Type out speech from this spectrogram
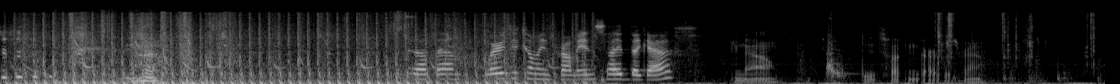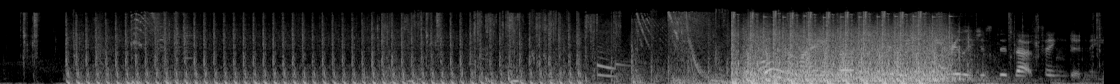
Got them. Where is he coming from? Inside the gas? no. Dude's fucking garbage, bro. Oh my god, he really, he really just did that thing, didn't he?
